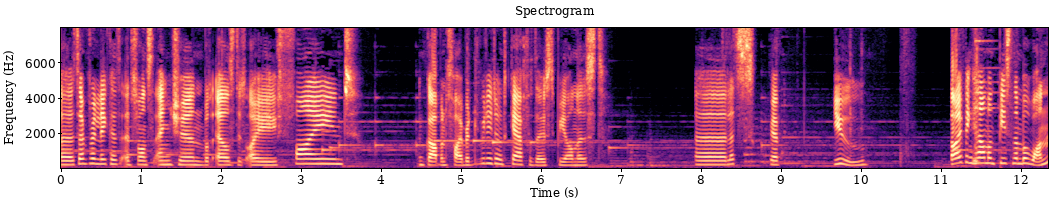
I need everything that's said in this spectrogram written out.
Uh, temporary liquid, advanced engine. What else did I find? And carbon fiber. I really don't care for those, to be honest. Uh, let's grab you. Diving helmet piece number one.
